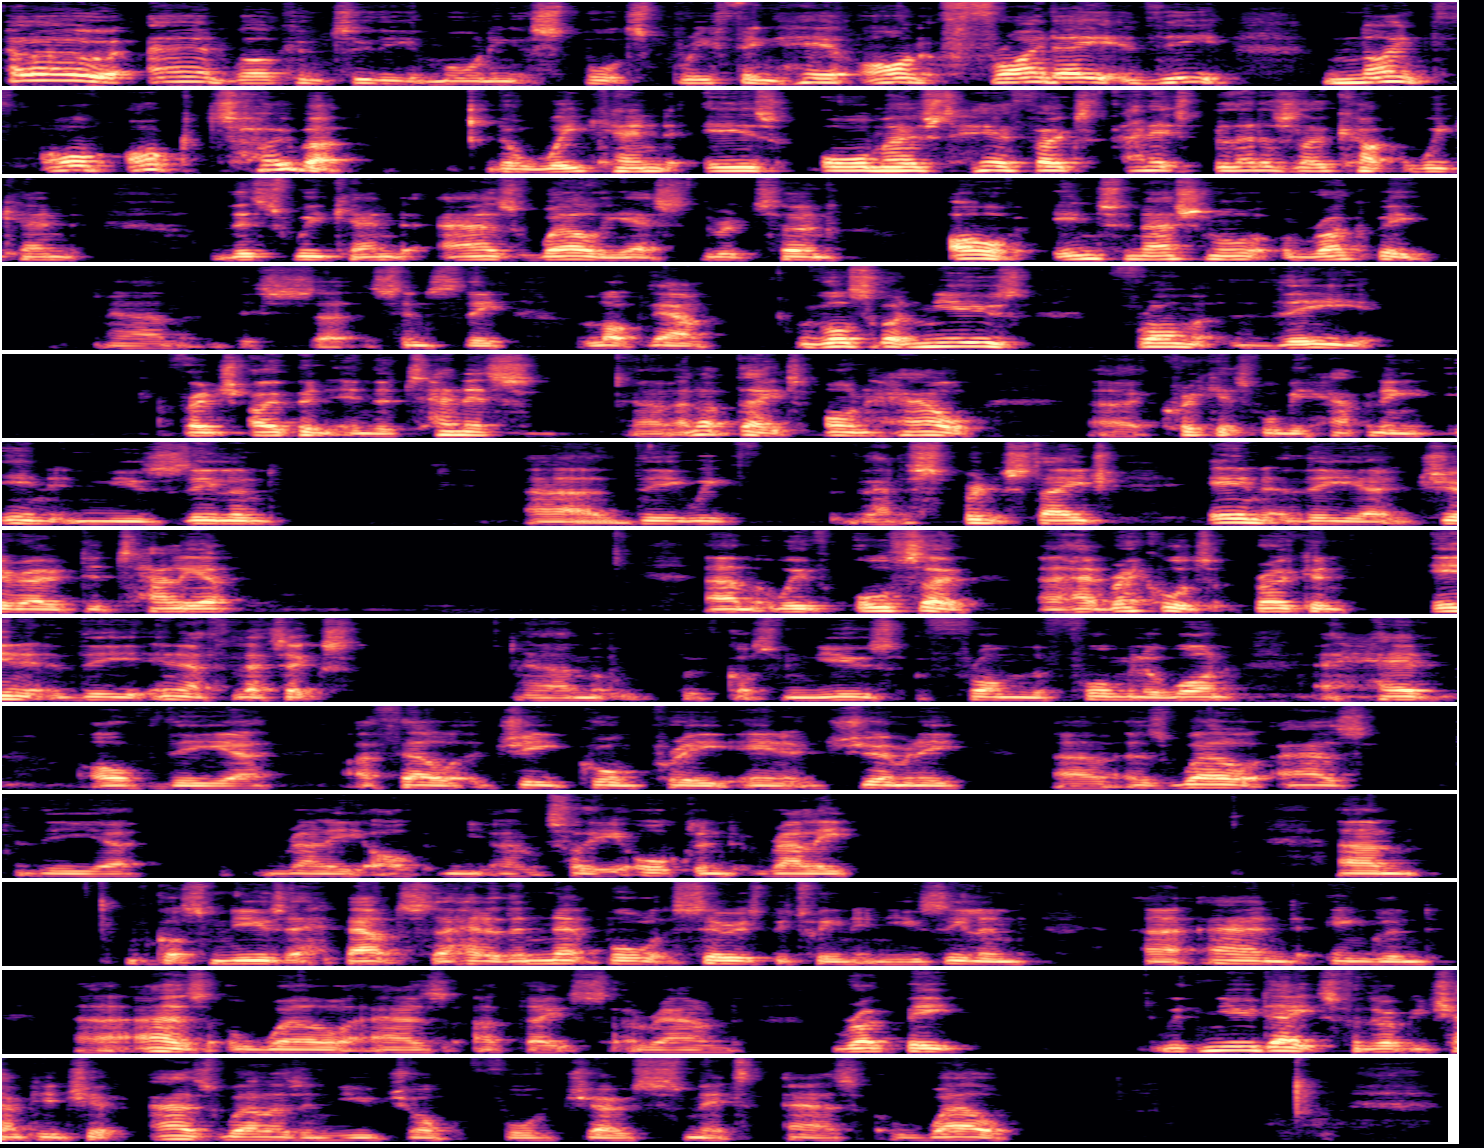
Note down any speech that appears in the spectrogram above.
Hello and welcome to the morning sports briefing here on Friday, the 9th of October. The weekend is almost here, folks, and it's Bledisloe Cup weekend this weekend as well. Yes, the return of international rugby um, this uh, since the lockdown. We've also got news from the French Open in the tennis, uh, an update on how uh, crickets will be happening in New Zealand uh, the we've had a sprint stage in the uh, Giro d'Italia. Um, we've also uh, had records broken in the in athletics. Um, we've got some news from the Formula One ahead of the uh, Eifel Grand Prix in Germany, uh, as well as the uh, rally of uh, sorry, the Auckland Rally. Um, we've got some news about ahead of the netball series between New Zealand and England, uh, as well as updates around rugby with new dates for the Rugby Championship, as well as a new job for Joe Schmidt as well.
